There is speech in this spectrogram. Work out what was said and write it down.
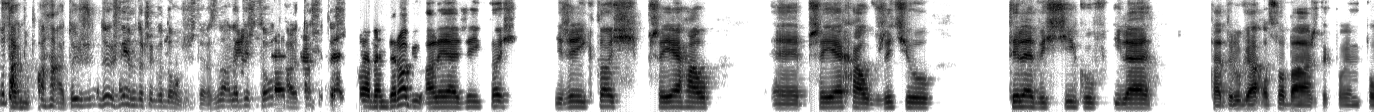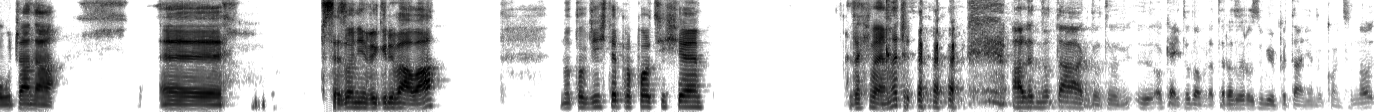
No tak, aha, to już, to już wiem, do czego dążysz teraz. No ale wiesz co, ale to się też... Ja będę robił, ale jeżeli ktoś, jeżeli ktoś przejechał, e, przejechał w życiu tyle wyścigów, ile ta druga osoba, że tak powiem, pouczana e, w sezonie wygrywała, no to gdzieś te proporcje się zachwiają. Znaczy... Ale no tak, no to okej, okay, to dobra, teraz rozumiem pytanie do końca. No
